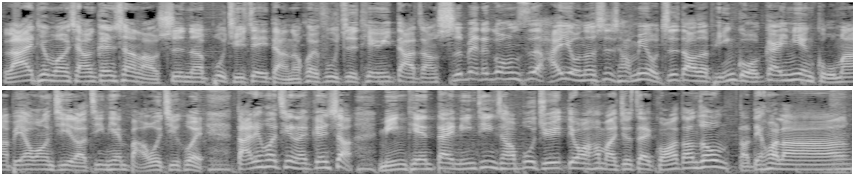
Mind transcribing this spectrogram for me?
来，听我们想要跟上老师呢，布局这一档呢，会复制天娱大涨十倍的公司，还有呢，市场没有知道的苹果概念股吗？不要忘记了，今天把握机会，打电话进来跟上，明天带您进场布局。电话号码就在广告当中，打电话啦。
